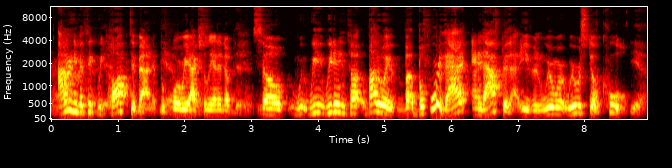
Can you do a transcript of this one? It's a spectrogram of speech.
right. I don't even think we Yeah. talked about it Yeah, before we didn't. actually ended up Didn't, so we, we, we didn't talk. By the way, but before that and after that, even we were we were still cool. Yeah.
